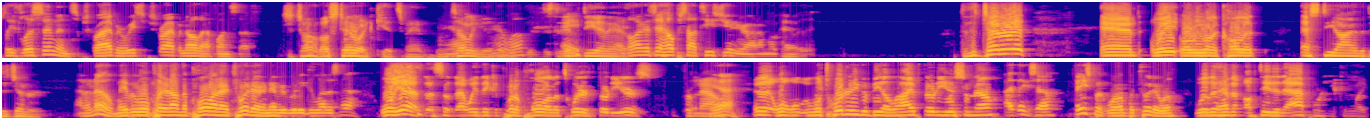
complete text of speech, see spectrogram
please listen and subscribe and resubscribe and all that fun stuff. John, those steroid kids, man. I'm Yeah, telling you, yeah, well, it's hey, DNA. As long as it helps Tatis Jr. out, I'm okay with it. the degenerate, and wait, or we want to call it SDI the degenerate. I don't know. Maybe we'll put it on the poll on our Twitter, and everybody can let us know. Well, yeah, so that way they could put a poll on the Twitter 30 years, from now? Yeah. Will, will Twitter even be alive 30 years from now? I think so. Facebook won't, but Twitter will. Will they have an updated app where you can like?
